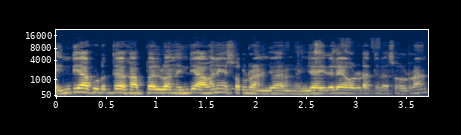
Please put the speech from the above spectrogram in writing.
இந்தியா கொடுத்த கப்பல் வந்து இந்தியா அவனே சொல்றான் பாருங்க இங்க இதுல ஒரு இடத்துல சொல்றான்.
